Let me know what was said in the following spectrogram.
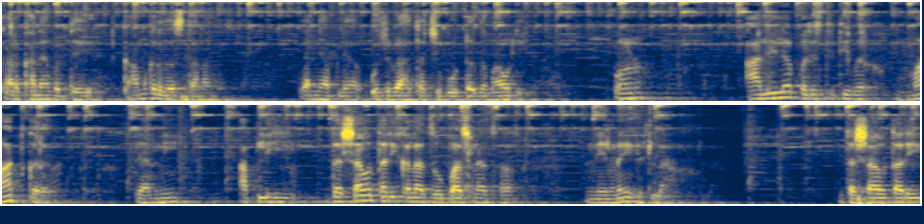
कारखान्यामध्ये काम करत असताना त्यांनी आपल्या उजव्या हाताची बोटं गमावली. पण आलेल्या परिस्थितीवर मात करत त्यांनी आपली दशावतारी कला जोपासण्याचा निर्णय घेतला. दशावतारी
